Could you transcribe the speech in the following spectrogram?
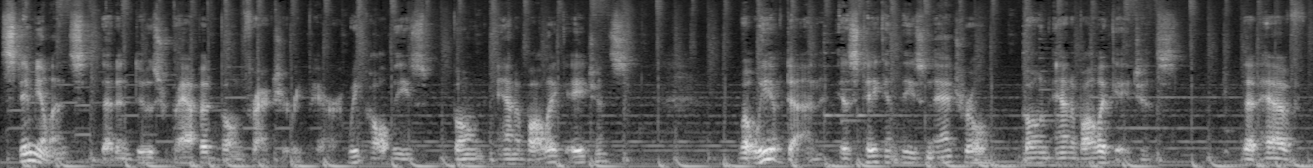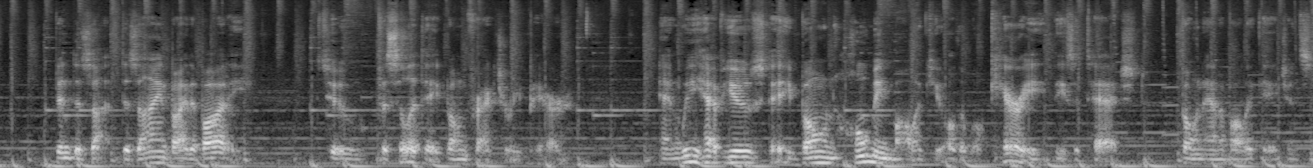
stimulants that induce rapid bone fracture repair. We call these bone anabolic agents. What we have done is taken these natural bone anabolic agents that have been desi designed by the body to facilitate bone fracture repair. And we have used a bone homing molecule that will carry these attached bone anabolic agents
